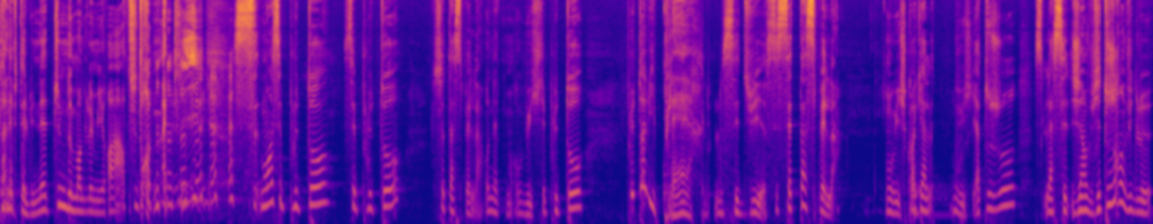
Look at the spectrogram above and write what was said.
tu enlèves tes lunettes, tu me demandes le miroir, tu te remaquilles. moi, c'est plutôt, c'est plutôt cet aspect-là, honnêtement. Oui, c'est plutôt, plutôt lui plaire, le séduire. C'est cet aspect-là. Oui, je crois qu'il y a oui, il y a toujours. J'ai toujours envie de le.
